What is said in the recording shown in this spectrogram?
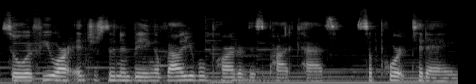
So if you are interested in being a valuable part of this podcast, support today.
